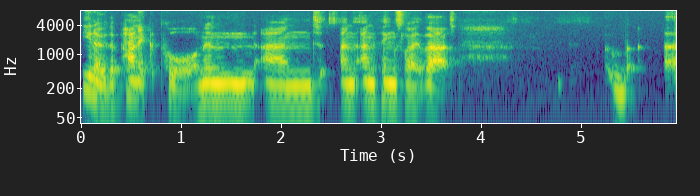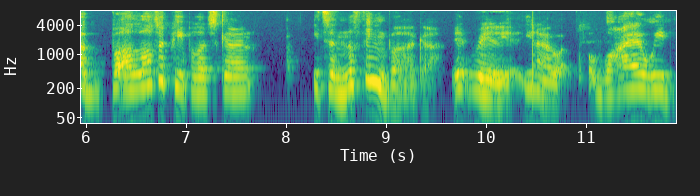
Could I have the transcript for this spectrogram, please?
you know the panic porn and and and, and things like that. But, uh, but a lot of people are just going. It's a nothing burger. It really, you know, why are we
